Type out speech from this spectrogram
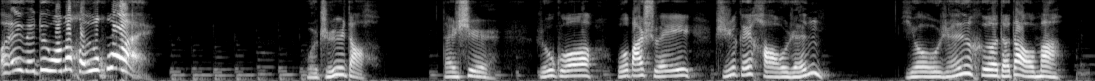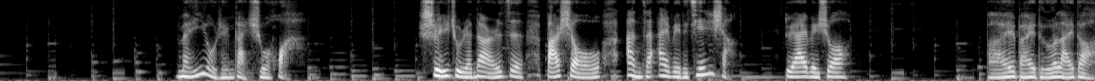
艾维对我们很坏。我知道，但是如果我把水只给好人，有人喝得到吗？没有人敢说话。”水主人的儿子把手按在艾薇的肩上，对艾薇说：“白白得来的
